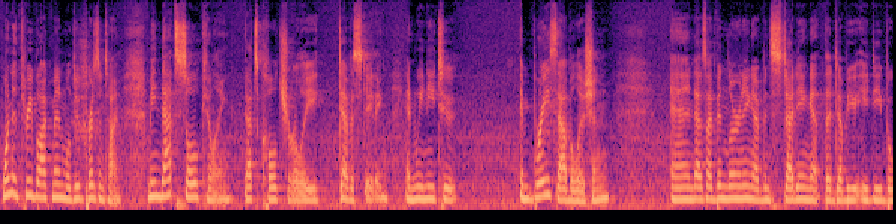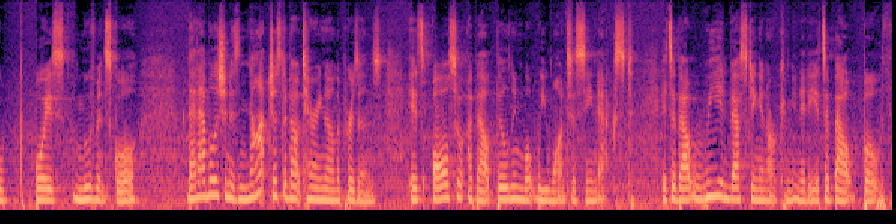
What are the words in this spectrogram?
One in three black men will do prison time. I mean, that's soul killing. That's culturally devastating. And we need to embrace abolition. And as I've been learning, I've been studying at the W.E.B. Du Bois Movement School. That abolition is not just about tearing down the prisons, it's also about building what we want to see next. It's about reinvesting in our community. It's about both.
